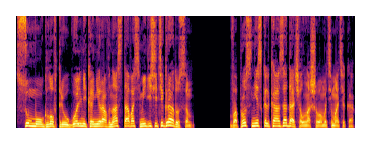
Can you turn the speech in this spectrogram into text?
сумма углов треугольника не равна 180 градусам?» Вопрос несколько озадачил нашего математика.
